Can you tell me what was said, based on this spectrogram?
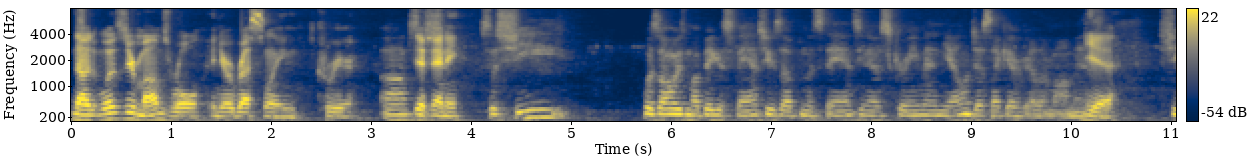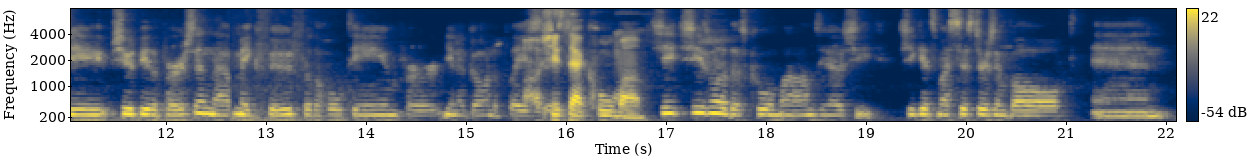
Now, what was your mom's role in your wrestling career, Um, so if she- any? So she was always my biggest fan. She was up in the stands, you know, screaming and yelling just like every other mom is. Yeah. She she would be the person that make food for the whole team for you know going to oh, places. Oh, she's that cool mom. She she's one of those cool moms. You know, she she gets my sisters involved, and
